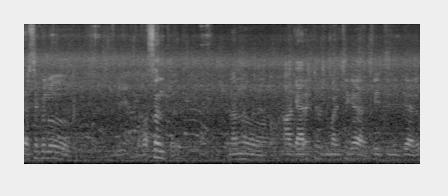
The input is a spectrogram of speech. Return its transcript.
దర్శకులు వసంత్ నన్ను ఆ క్యారెక్టర్ మంచిగా తీర్చిదిద్దారు.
